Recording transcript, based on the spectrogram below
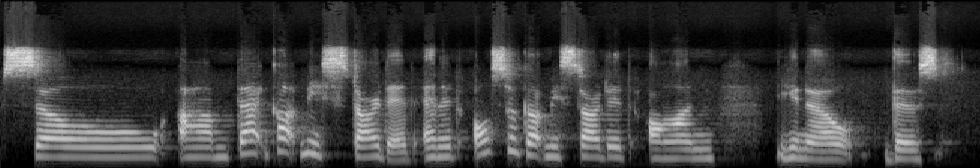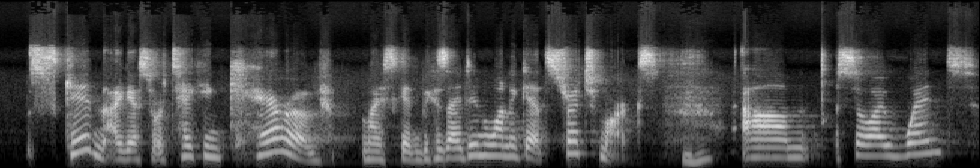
So um, that got me started. And it also got me started on, you know, this skin, I guess, or taking care of my skin because I didn't want to get stretch marks. Mm-hmm. Um, so I went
